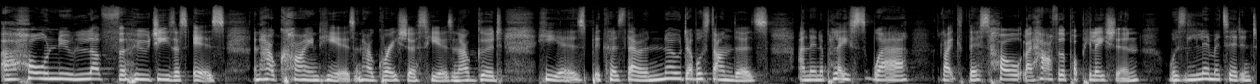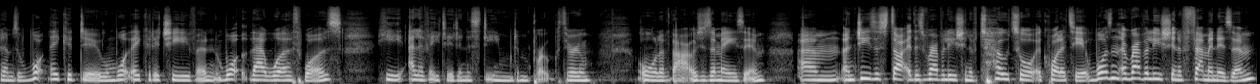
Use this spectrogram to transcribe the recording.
a whole new love for who Jesus is and how kind he is and how gracious he is and how good he is because there are no double standards. And in a place where like this whole like half of the population was limited in terms of what they could do and what they could achieve and what their worth was. He elevated and esteemed and broke through all of that which is amazing. Um, and jesus started this revolution of total equality. It wasn't a revolution of feminism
